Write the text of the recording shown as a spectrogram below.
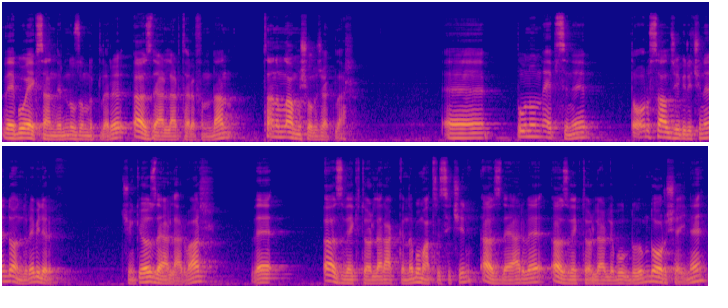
Ve bu eksenlerin uzunlukları öz değerler tarafından tanımlanmış olacaklar. Ee, bunun hepsini doğrusal cebir içine döndürebilirim. Çünkü öz değerler var ve öz vektörler hakkında bu matris için öz değer ve öz vektörlerle bulduğum doğru şey ne?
